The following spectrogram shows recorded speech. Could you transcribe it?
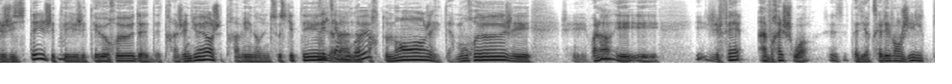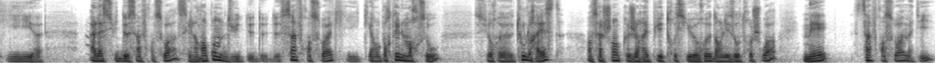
j'hésitais. J'étais, mmh. j'étais heureux d'être ingénieur. Je travaillais dans une société. J'avais un appartement. J'étais amoureux. J'ai, voilà, et, j'ai fait un vrai choix. C'est-à-dire que c'est l'Évangile qui, euh, à la suite de Saint François, c'est la rencontre de, Saint François qui, a emporté le morceau sur euh, tout le reste, en sachant que j'aurais pu être aussi heureux dans les autres choix. Mais Saint François m'a dit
